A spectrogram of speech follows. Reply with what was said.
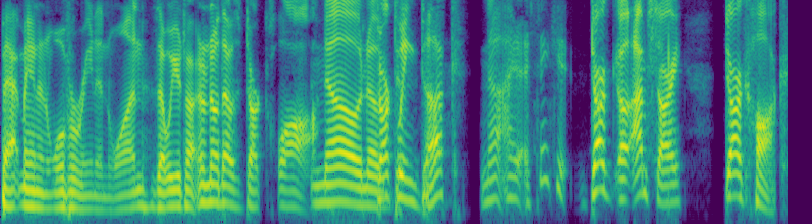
Batman and Wolverine in one. Is that what you're talking? Oh, no, that was Dark Claw. No, no, Darkwing Duck. No, I, I think it Dark. Oh, I'm sorry, Darkhawk.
